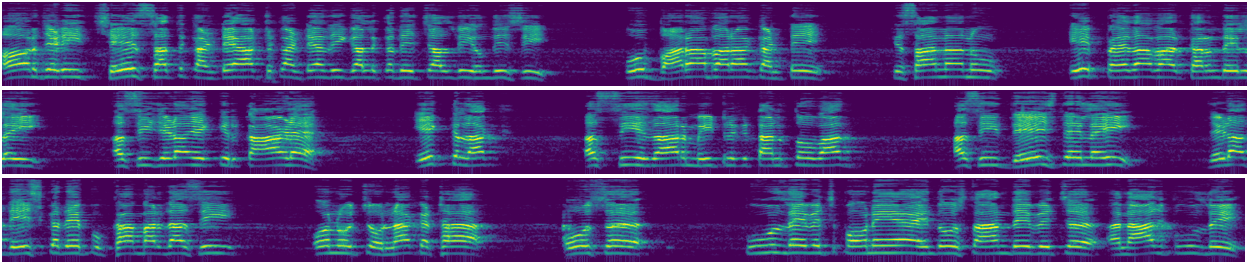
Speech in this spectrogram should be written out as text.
ਔਰ ਜਿਹੜੀ 6-7 ਘੰਟੇ 8 ਘੰਟਿਆਂ ਦੀ ਗੱਲ ਕਦੇ ਚੱਲਦੀ ਹੁੰਦੀ ਸੀ, ਉਹ 12-12 ਘੰਟੇ ਕਿਸਾਨਾਂ ਨੂੰ ਇਹ ਪੈਦਾਵਾਰ ਕਰਨ ਦੇ ਲਈ ਅਸੀਂ ਜਿਹੜਾ ਇੱਕ ਰਿਕਾਰਡ ਹੈ 1 ਲੱਖ 80 ਹਜ਼ਾਰ ਮੀਟ੍ਰਿਕ ਟਨ ਤੋਂ ਵੱਧ ਅਸੀਂ ਦੇਸ਼ ਦੇ ਲਈ ਜਿਹੜਾ ਦੇਸ਼ ਕਦੇ ਭੁੱਖਾ ਮਰਦਾ ਸੀ, ਉਹਨੂੰ ਝੋਨਾ ਇਕੱਠਾ ਉਸ ਪੂਲ ਦੇ ਵਿੱਚ ਪਾਉਨੇ ਆ, ਹਿੰਦੁਸਤਾਨ ਦੇ ਵਿੱਚ ਅਨਾਜ ਪੂਲ ਦੇ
